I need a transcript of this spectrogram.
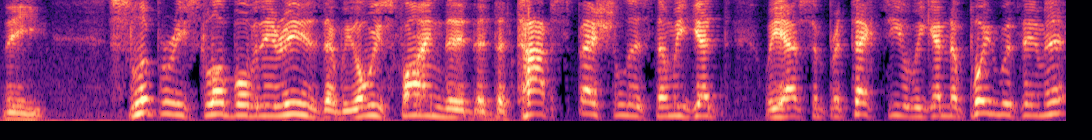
the slippery slope over there is that we always find the, the, the top specialist, then we get we have some protection, we get an appointment with him. Eh?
